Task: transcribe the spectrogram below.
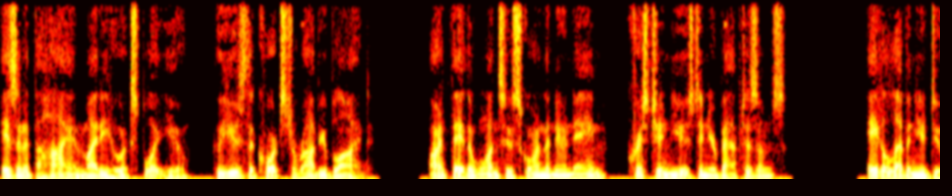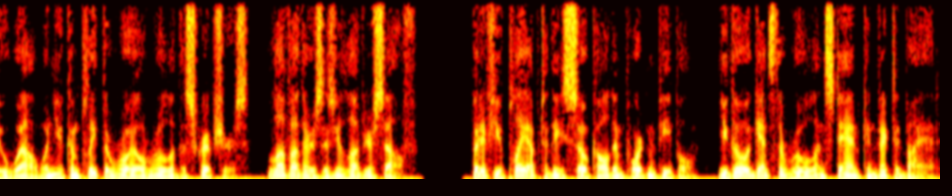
Isn't it the high and mighty who exploit you, who use the courts to rob you blind? Aren't they the ones who scorn the new name, Christian, used in your baptisms? 8:11 You do well when you complete the royal rule of the scriptures, love others as you love yourself. But if you play up to these so-called important people, you go against the rule and stand convicted by it.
